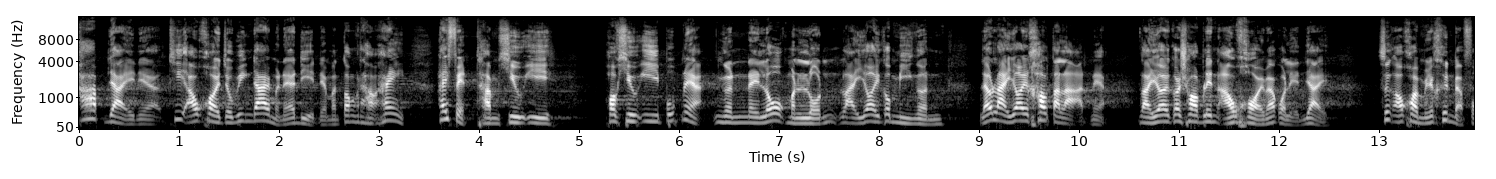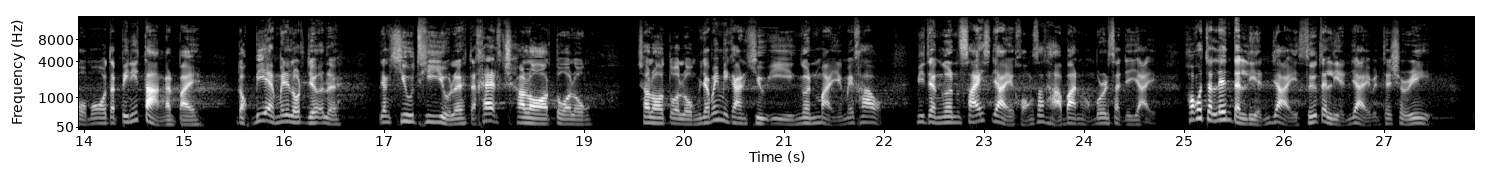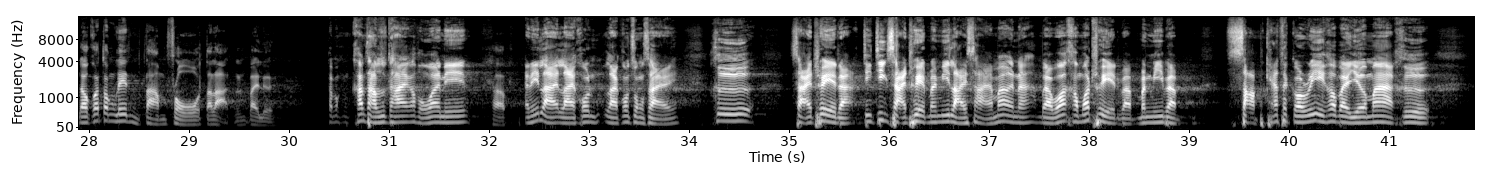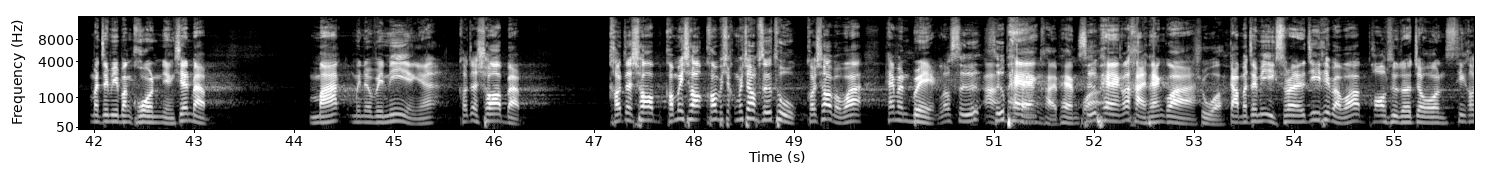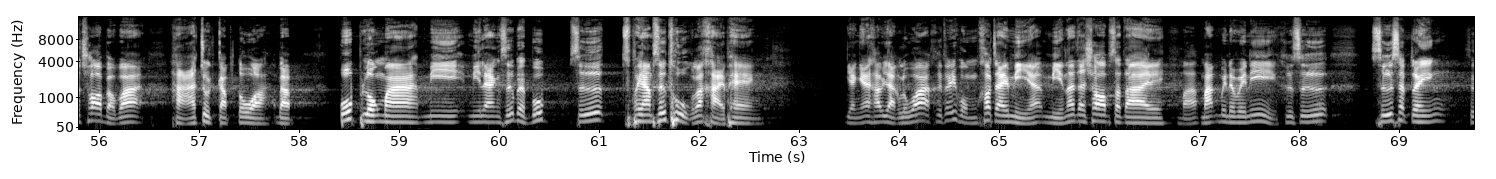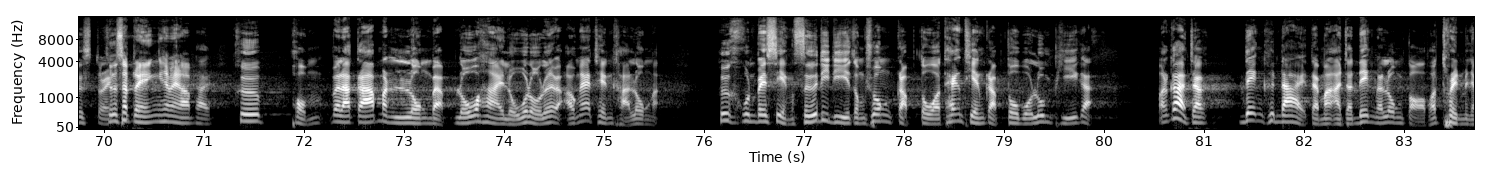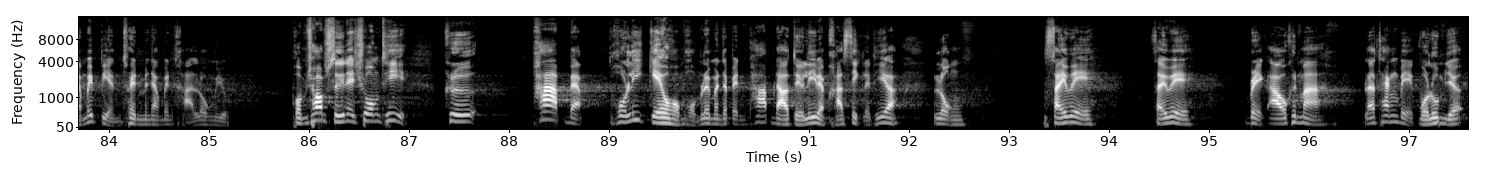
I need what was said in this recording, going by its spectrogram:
ภาพใหญ่เนี่ยที่เอาคอยจะวิ่งได้เหมือนในอดีตเนี่ยมันต้องทำให้ให้เฟดทำ QE พอ QE ปุ๊บเนี่ยเงินในโลกมันล้นรายย่อยก็มีเงิน แล้วรายย่อยเข้าตลาดเนี่ยรายย่อยก็ชอบเล่นเอาคอยมากกว่าเหรียญใหญ่ ซึ่งเอาคอยมันจะขึ้นแบบโฟโมแต่ปีนี้ต่างกันไป ดอกเบี้ยยังไม่ได้ลดเยอะเลย ยัง QT อยู่เลย แต่แค่ชะลอตัวลง ชะลอตัวลง ยังไม่มีการ QE เงินใหม่ยังไม่เข้า มีแต่เงินไซส์ใหญ่ของสถาบันของบริษัทใหญ่ๆเขาก็จะเล่นแต่เหรียญใหญ่ ซื้อแต่เหรียญใหญ่เป็น treasury เราก็ต้องเล่นตามโฟลตลาดนั้นไปเลยคำถามสุดท้ายครับผมว่าอันนี้ครับอันนี้หลายหลายคนหลายคนสงสัย คือ สายเทรดอะจริง ๆ สายเทรดมันมีหลายสายมากเลยนะแบบว่าคำว่าเทรดแบบมันมีแบบสับแคตตากรีเข้าไปเยอะมากคือ มันจะมีบางคนอย่างเช่นแบบมาร์คมินเวนี่อย่างเงี้ยเขาจะชอบแบบเขาจะชอบเขาไม่ชอบเขาไม่ชอบซื้อถูกเขาชอบแบบว่าให้มันเบรกแล้วซื้ออะซื้อแพงแพงขายแพงกว่าซื้อแพงแล้วขายแพงกว่าชัวร์กับมันจะมีอีก strategy ที่แบบว่าพอ to the Jones ที่เขาชอบแบบว่าหาจุดกลับตัวแบบปุ๊บลงมามีมีแรงซื้อแบบปุ๊บซื้อพยายามซื้อถูกแล้วขายแพง อย่างเงี้ยครับอยากรู้ว่าคือถ้าที่ผมเข้าใจหมีอะหมีน่าจะชอบสไตล์ Mark มาร์คมินเวนี่คือซื้อซื้อสตริงซื้อ strength ซื้อสตริงใช่ไหมครับ ใช่ คือผมเวลากราฟมันลงแบบ lower high lower low เลยแบบเอาง่ายเทรนขาลงอะ คือคุณไปเสี่ยงซื้อดีๆ ตรงช่วงกลับตัวแท่งเทียนกลับตัวโวลุ่มพีกอะ มันก็อาจจะเด้งขึ้นได้ แต่มันอาจจะเด้งแล้วลงต่อ เพราะเทรนด์มันยังไม่เปลี่ยน เทรนด์มันยังเป็นขาลงอยู่ ผมชอบซื้อในช่วงที่ คือภาพแบบโฮลี่เกลของผมเลยมันจะเป็นภาพดาวเทอรี่แบบคลาสสิกเลยที่ว่าลง ไซด์เวย์ไซด์เวย์เบรกเอาขึ้นมา แล้วแท่งเบรกวอลุ่มเยอะ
